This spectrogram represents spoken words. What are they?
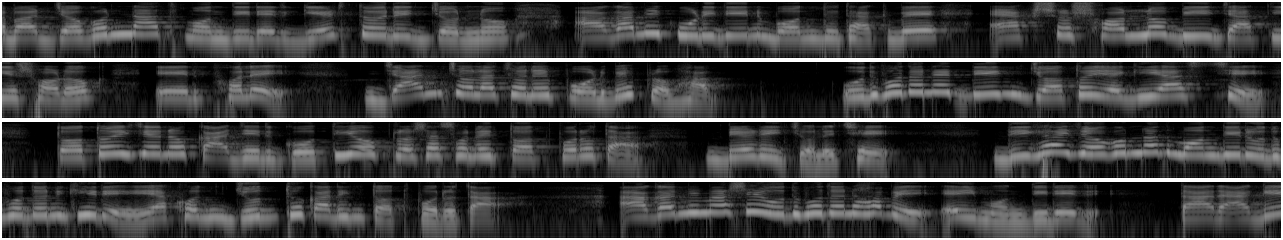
এবার জগন্নাথ মন্দিরের গেট তৈরির জন্য আগামী কুড়ি দিন বন্ধ থাকবে একশো ষোলো বি জাতীয় সড়ক। এর ফলে যান চলাচলে পড়বে প্রভাব। উদ্বোধনের দিন যতই এগিয়ে আসছে, ততই যেন কাজের গতি ও প্রশাসনের তৎপরতা বেড়েই চলেছে। দীঘায় জগন্নাথ মন্দির উদ্বোধন ঘিরে এখন যুদ্ধকালীন তৎপরতা। আগামী মাসে উদ্বোধন হবে এই মন্দিরের। তার আগে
